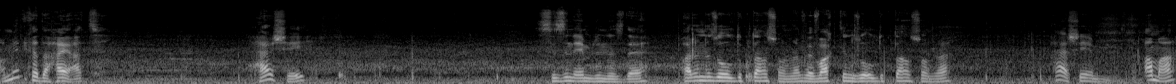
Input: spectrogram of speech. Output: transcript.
Amerika'da hayat her şey sizin emrinizde paranız olduktan sonra ve vaktiniz olduktan sonra Her şey elimizde. Ama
